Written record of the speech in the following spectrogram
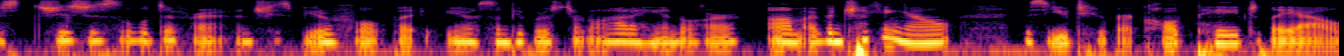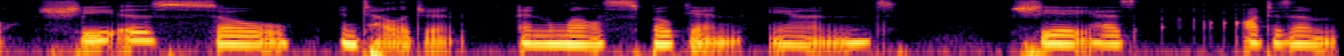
just, she's just a little different and she's beautiful, but you know, some people just don't know how to handle her. Um, I've been checking out this YouTuber called Paige Layle. She is so intelligent and well spoken and she has autism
